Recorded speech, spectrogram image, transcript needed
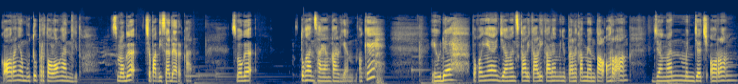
ke orang yang butuh pertolongan gitu. Semoga cepat disadarkan. Semoga Tuhan sayang kalian oke? okay? Ya udah pokoknya jangan sekali-kali kalian menyepelekan mental orang. Jangan menjudge orang.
